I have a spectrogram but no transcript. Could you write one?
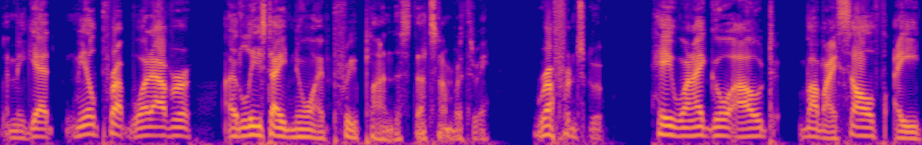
Let me get meal prep, whatever. At least I know I pre-planned this. That's number three. Reference group. Hey, when I go out by myself, I eat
